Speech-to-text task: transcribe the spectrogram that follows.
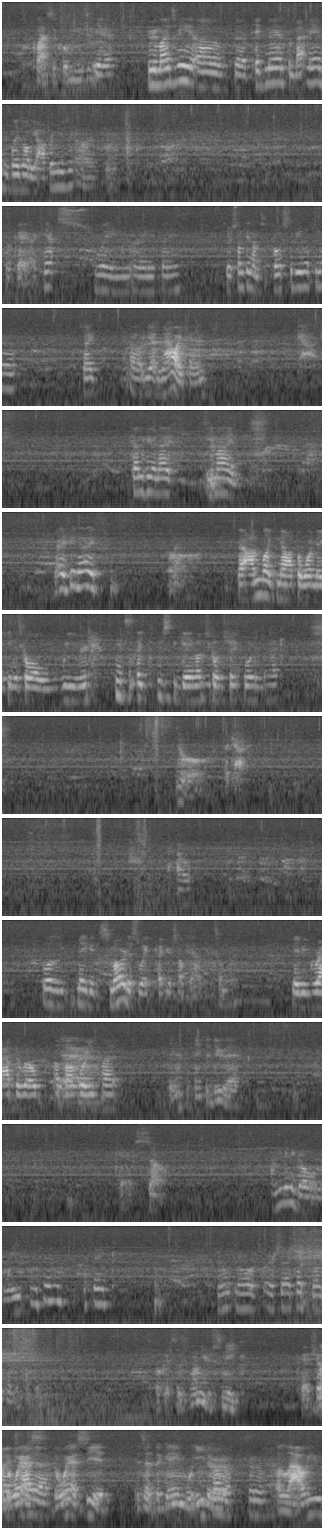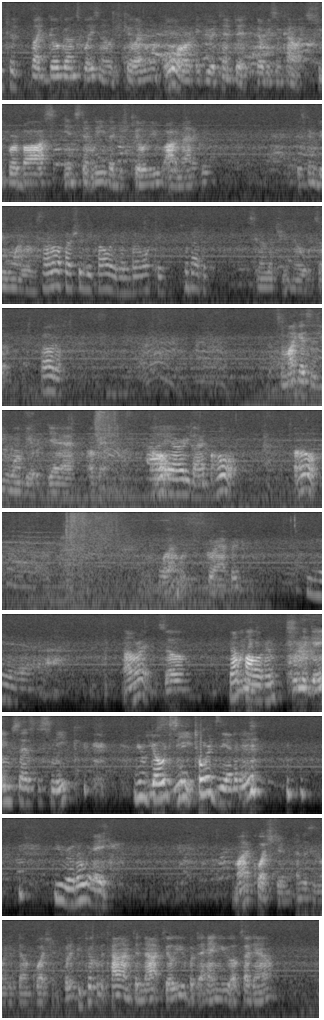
classical music. Yeah. He reminds me of the Pigman from Batman who plays all the opera music. Oh, cool. Okay, I can't swing or anything. Is there something I'm supposed to be looking at? Should I? Oh, yeah, now I can. Gosh. Come here, knife. Be mine. Knifey knife. Oh, I'm like not the one making this go all weird. it's like it's just a game. I'm just going straight forward and back. oh. I got it. Ow. Wasn't maybe the smartest way to cut yourself down somewhere. Maybe grab the rope above where you Yeah. cut. They have to think to do that. Okay, so I'm gonna go away from him. I think. I don't know if, or should I try to throwing him or something? Okay, so it's one you just sneak. Okay, should but I the way try I, to? the way I see it is that the game will either No, no, no, no. allow you to like go guns blazing and just kill everyone, or if you attempt it, there'll be some kind of like super boss instantly that just kills you automatically. It's gonna be one of those. I don't know if I should be calling him, but I want to. So bad to. It's gonna let you know what's up. Oh no. So my guess is you won't be able. to... Yeah. Okay. I Oh. already died. Oh. Oh. Well, that was graphic. Yeah. All right. So Not follow him. when the game says to sneak, You, You don't sneak. sneak towards the enemy. you run away. My question, and this is like a dumb question, but if he took the time to not kill you but to hang you upside down,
